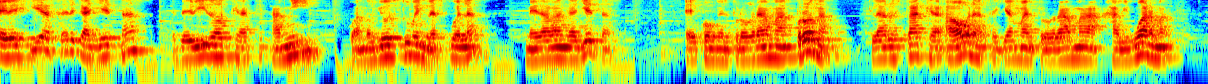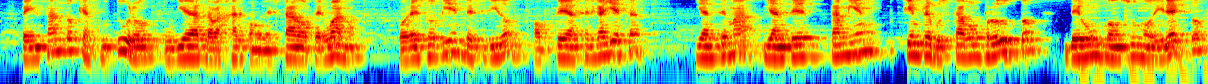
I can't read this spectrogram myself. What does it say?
Elegí hacer galletas debido a que a, mí, cuando yo estuve en la escuela, me daban galletas eh, con el programa Prona. Claro está que ahora se llama el programa Jaliwarma pensando que a futuro pudiera trabajar con el Estado peruano. Por eso, bien decidido, opté a hacer galletas y ante, y ante también siempre buscaba un producto de un consumo directo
